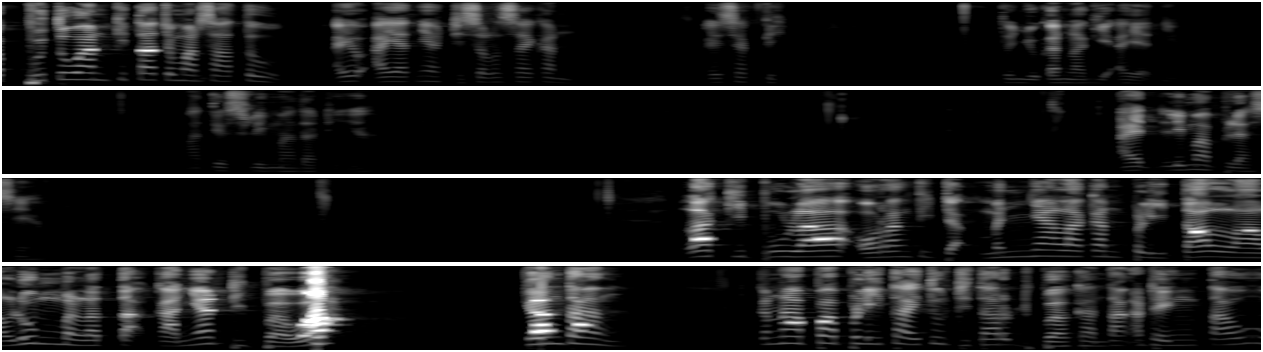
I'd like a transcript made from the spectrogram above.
Kebutuhan kita cuma satu. Ayo ayatnya diselesaikan. Ayo Septi. Tunjukkan lagi ayatnya. Matius 5 tadi ya. Ayat 15 ya. Lagi pula orang tidak menyalakan pelita lalu meletakkannya di bawah gantang. Kenapa pelita itu ditaruh di bawah gantang? Ada yang tahu?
